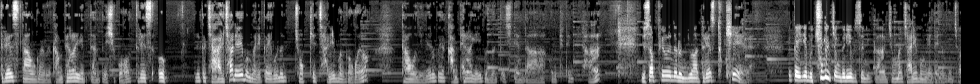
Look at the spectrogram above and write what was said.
dressed down 그러면 간편하게 입다는 뜻이고 dress up 그러니까 잘 차려입은 거니까 이거는 좋게 잘 입은 거고요. 다운이면 그냥 간편하게 입은 뜻이 된다. 그렇게 됩니다. 유사 표현으로는 are dressed to kill. 그러니까 이게 뭐 죽일 정도로 입었으니까 정말 잘 입은 게 되는 거죠.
